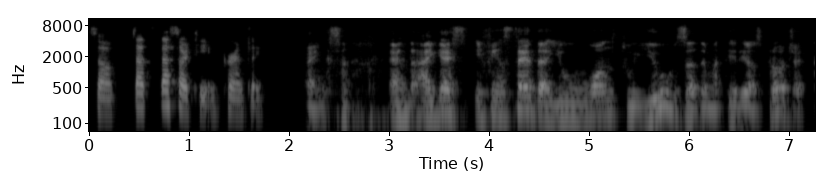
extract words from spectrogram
So that's, that's our team currently. Thanks. And I guess if instead you want to use the materials project,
